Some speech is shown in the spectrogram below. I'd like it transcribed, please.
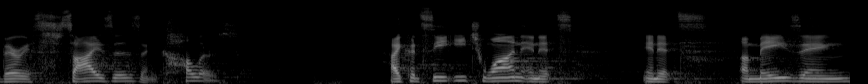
various sizes and colors. I could see each one in its, in its amazing,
